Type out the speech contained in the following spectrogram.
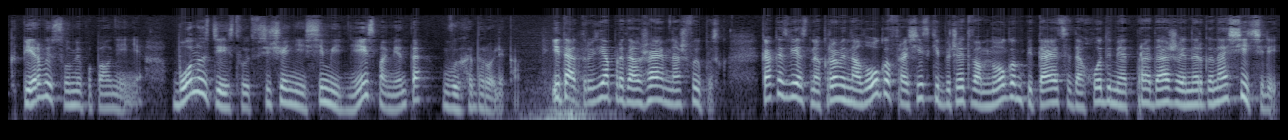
к первой сумме пополнения. Бонус действует в течение 7 дней с момента выхода ролика. Итак, друзья, продолжаем наш выпуск. Как известно, кроме налогов, российский бюджет во многом питается доходами от продажи энергоносителей,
